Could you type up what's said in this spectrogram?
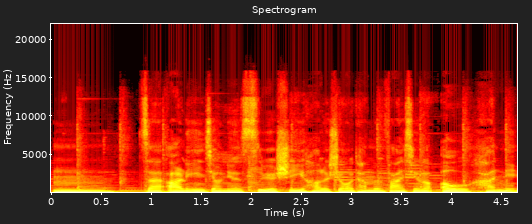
嗯，在二零一九年四月十一号的时候，他们发行了《Oh Honey》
